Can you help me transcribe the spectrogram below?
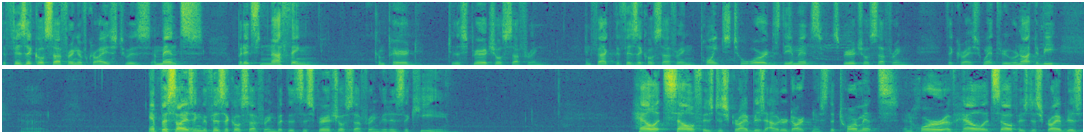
the physical suffering of Christ was immense, but it's nothing compared to the spiritual suffering. In fact, the physical suffering points towards the immense spiritual suffering that Christ went through. We're not to be uh, emphasizing the physical suffering, but it's the spiritual suffering that is the key. Hell itself is described as outer darkness. The torments and horror of hell itself is described as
